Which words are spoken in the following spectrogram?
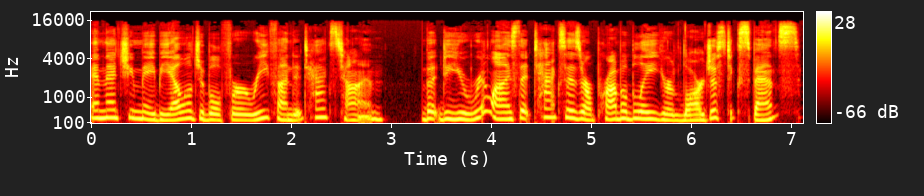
and that you may be eligible for a refund at tax time. But do you realize that taxes are probably your largest expense?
